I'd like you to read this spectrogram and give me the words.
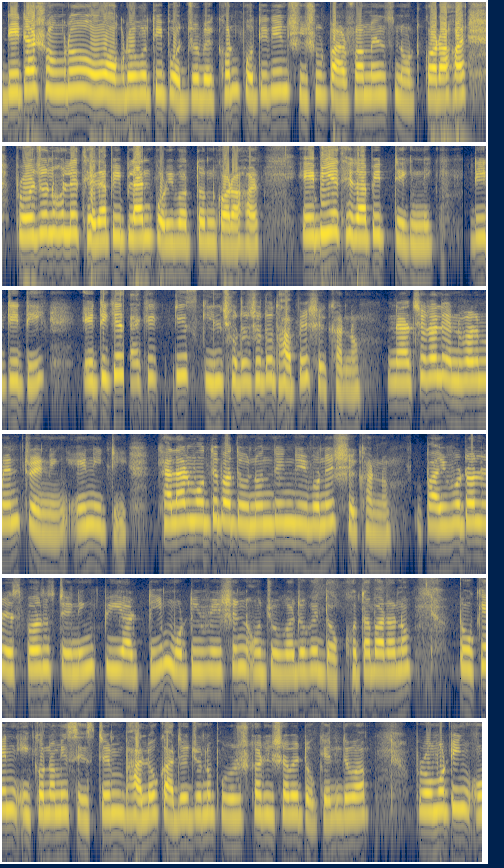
ডেটা সংগ্রহ ও অগ্রগতি পর্যবেক্ষণ প্রতিদিন শিশুর পারফরমেন্স নোট করা হয়। প্রয়োজন হলে থেরাপি প্ল্যান পরিবর্তন করা হয়। এবিএ থেরাপির টেকনিক ডিটিটি এটিকে এক একটি স্কিল ছোট ছোট ধাপে শেখানো। ন্যাচারাল এনভায়রনমেন্ট ট্রেনিং এনইটি খেলার মধ্যে বা দৈনন্দিন জীবনে শেখানো। Pivotal response training PRT motivation ও যোগাযোগের দক্ষতা বাড়ানো। টোকেন ইকোনমি সিস্টেম ভালো কাজের জন্য পুরস্কার হিসাবে টোকেন দেওয়া। প্রোমোটিং ও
